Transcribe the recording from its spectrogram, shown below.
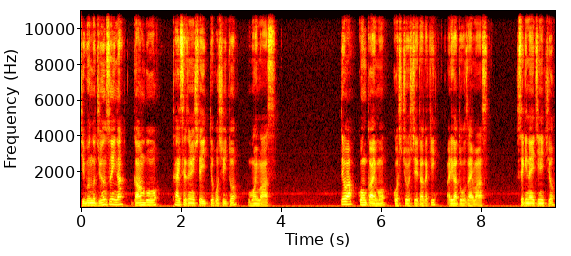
自分の純粋な願望を大切にしていってほしいと思います。では、今回もご視聴していただきありがとうございます。素敵な一日を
